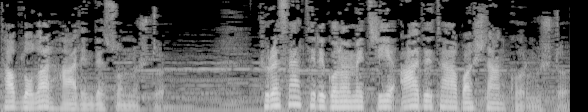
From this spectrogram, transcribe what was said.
tablolar halinde sunmuştu. Küresel trigonometriyi adeta baştan korumuştu.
